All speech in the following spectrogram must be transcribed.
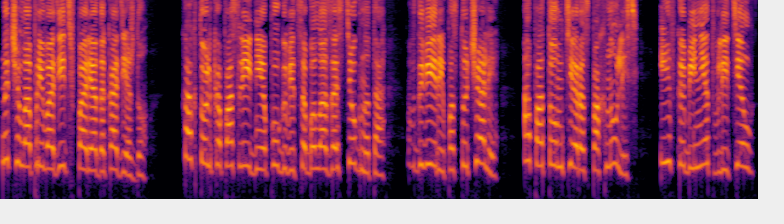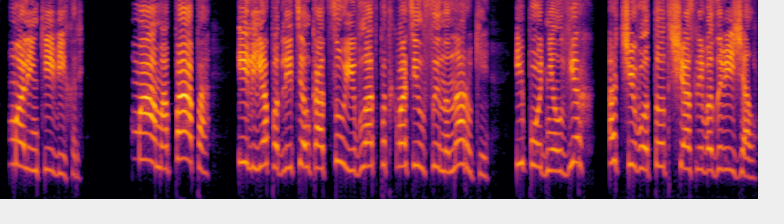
начала приводить в порядок одежду. Как только последняя пуговица была застегнута, в двери постучали, а потом те распахнулись, и в кабинет влетел маленький вихрь. «Мама! Папа!» Илья подлетел к отцу, и Влад подхватил сына на руки и поднял вверх, отчего тот счастливо завизжал.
